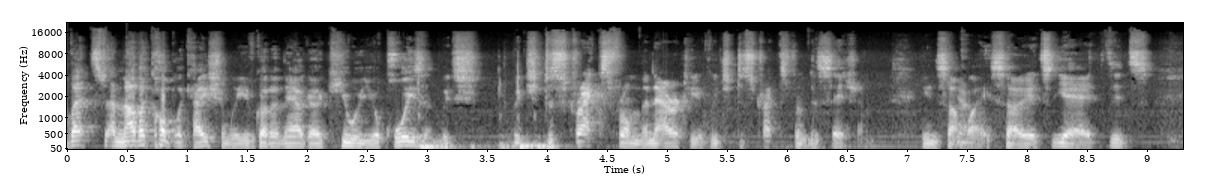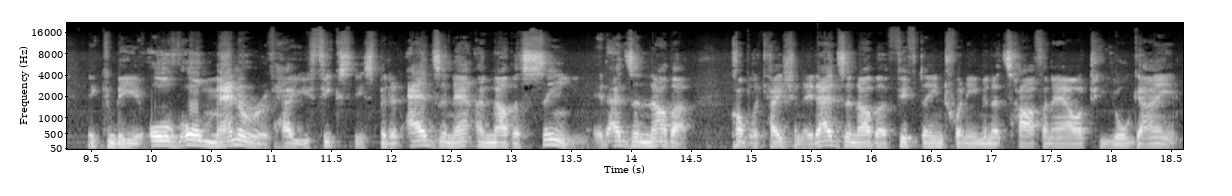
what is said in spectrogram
that's another complication where you've got to now go cure your poison, which which distracts from the narrative, which distracts from the session in some Yeah. way. So it's yeah, it's, it's it can be all all manner of how you fix this, but it adds an, another scene. It adds another complication. It adds another 15, 20 minutes, half an hour to your game.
